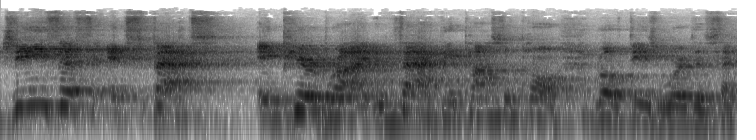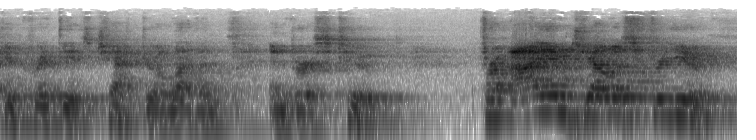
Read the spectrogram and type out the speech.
Jesus expects a pure bride. In fact, the Apostle Paul wrote these words in 2 Corinthians chapter 11 and verse 2. For I am jealous for you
